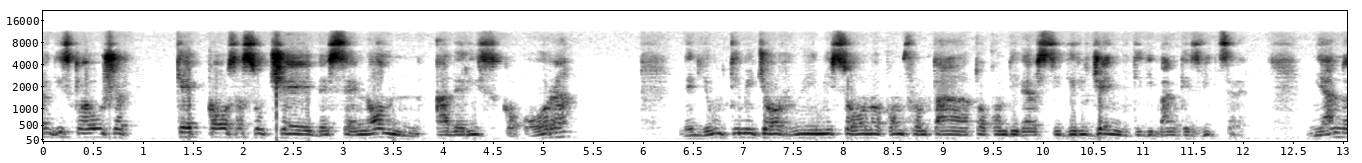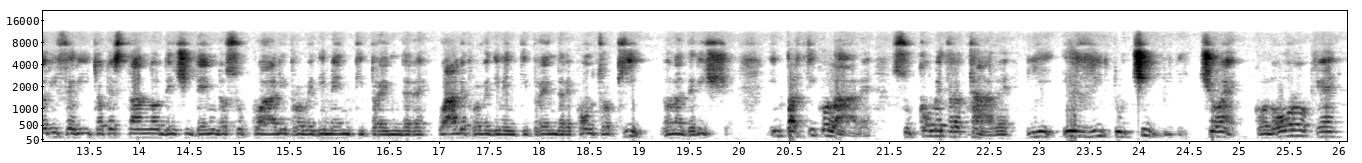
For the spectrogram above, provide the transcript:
voluntary disclosure, che cosa succede se non aderisco ora? Negli ultimi giorni mi sono confrontato con diversi dirigenti di banche svizzere. Mi hanno riferito che stanno decidendo su quali provvedimenti prendere, quale provvedimenti prendere contro chi non aderisce, in particolare su come trattare gli irriducibili, cioè coloro che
